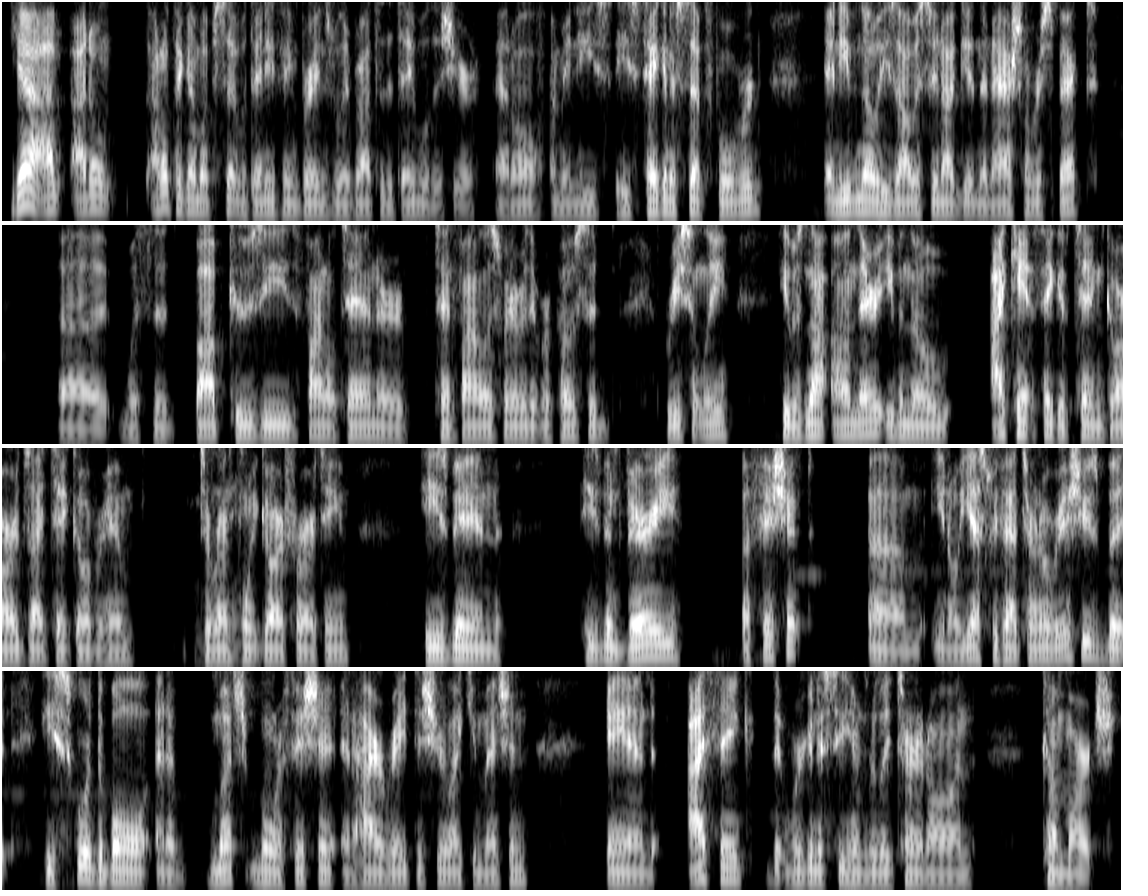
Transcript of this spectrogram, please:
Yeah, I, I don't I don't think I'm upset with anything Braden's really brought to the table this year at all. I mean, he's he's taken a step forward, and even though he's obviously not getting the national respect uh, with the Bob Cousy Final Ten or Ten finalists, whatever that were posted recently, he was not on there. Even though I can't think of ten guards I'd take over him to Insane. run point guard for our team. He's been he's been very efficient um, you know, yes, we've had turnover issues, but he scored the ball at a much more efficient and higher rate this year, like you mentioned. And I think that we're going to see him really turn it on come March.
